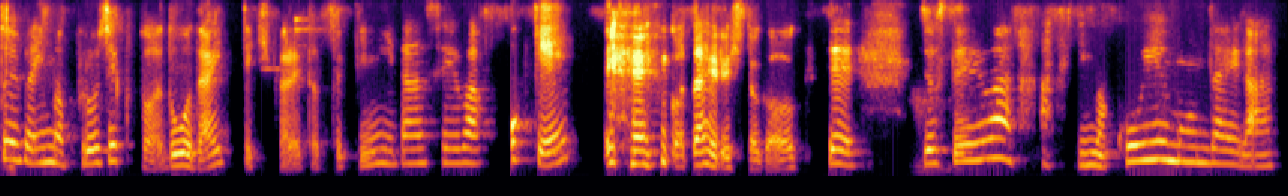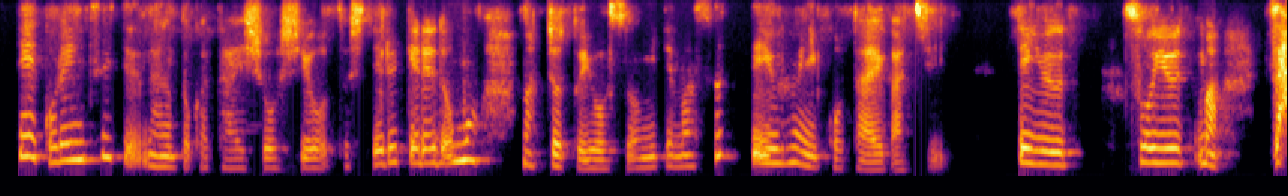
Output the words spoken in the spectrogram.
例えば今プロジェクトはどうだいって聞かれた時に男性は OK って 答える人が多くて女性はあ今こういう問題があってこれについて何とか対処しようとしてるけれども、まあ、ちょっと様子を見てますっていうふうに答えがちっていうそういう、まあ、ざっ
